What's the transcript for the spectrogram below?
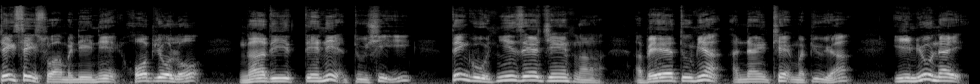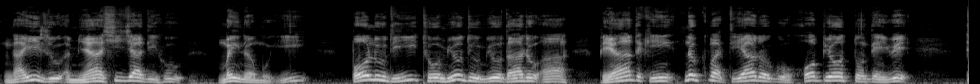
တိတ်ဆိတ်စွာမနေနှင့် ဟောပြောလော့ငါသည်တင်းနှင့်အတူရှိ၏တင့်ကိုညှင်းဆဲခြင်းငှာအဘယ်သူမျှအနိုင်ထက်မပြုရဤမြို့၌ငါ၏လူအများရှိကြသည်ဟု မိန်တော်မူ၏ပေါလုသည်ထိုမြို့သူမြို့သားတို့အားဘုရားသခင်နှုတ်ကပတ်တရားတော်ကိုဟောပြောတွင်တင်၍တ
